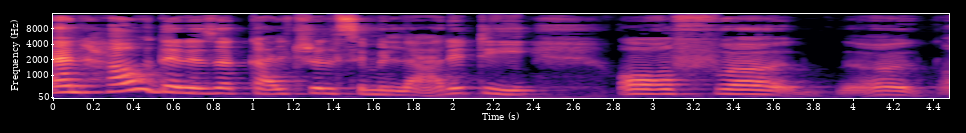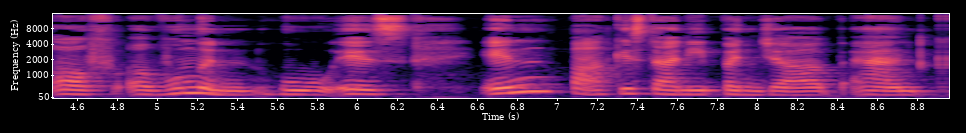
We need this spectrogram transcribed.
and how there is a cultural similarity of uh, uh, of a woman who is in Pakistani Punjab and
